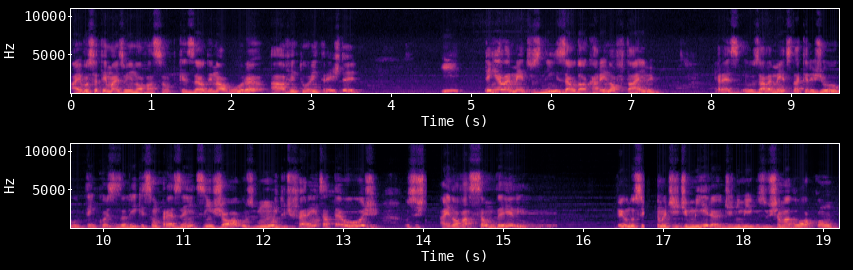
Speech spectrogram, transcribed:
aí você tem mais uma inovação, porque Zelda inaugura a aventura em 3D. E tem elementos em Zelda Ocarina of Time, os elementos daquele jogo, tem coisas ali que são presentes em jogos muito diferentes até hoje. A inovação dele veio no sistema de, mira de inimigos, o chamado Locom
